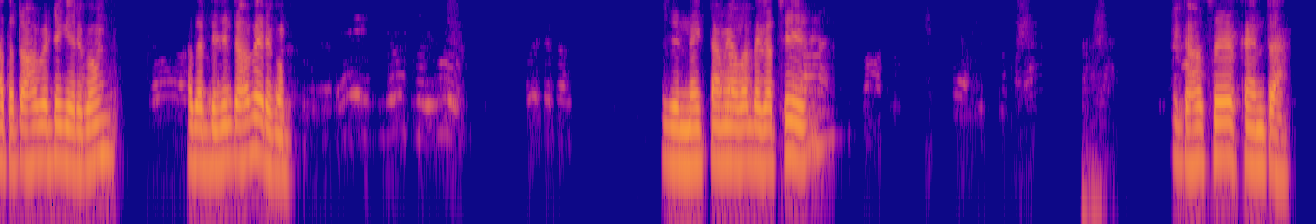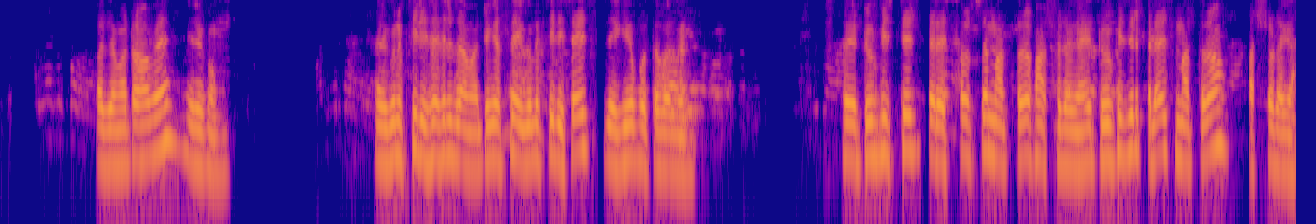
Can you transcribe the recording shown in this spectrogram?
হাতাটা হবে ঠিক এরকম। হাতার ডিজাইনটা হবে এরকম। যে নেকটা আমি আবার দেখাচ্ছি। এটা হচ্ছে ফ্যানটা। পাজামাটা হবে এরকম। এগুলো ফ্রি সাইজের জামা, ঠিক আছে? এগুলো ফ্রি সাইজ যে কেউ পরতে পারবেন। এই টু পিসটির প্রাইস হচ্ছে মাত্র পাঁচশো টাকা। এই টু পিসের প্রাইস মাত্র পাঁচশো টাকা।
